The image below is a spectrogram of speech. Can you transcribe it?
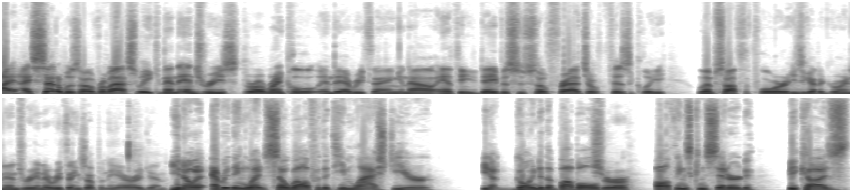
I, I said it was over last week, and then injuries throw a wrinkle into everything. And now Anthony Davis, who's so fragile physically, limps off the floor. He's got a groin injury, and everything's up in the air again. You know, everything went so well for the team last year, you know, going to the bubble, Sure. all things considered, because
